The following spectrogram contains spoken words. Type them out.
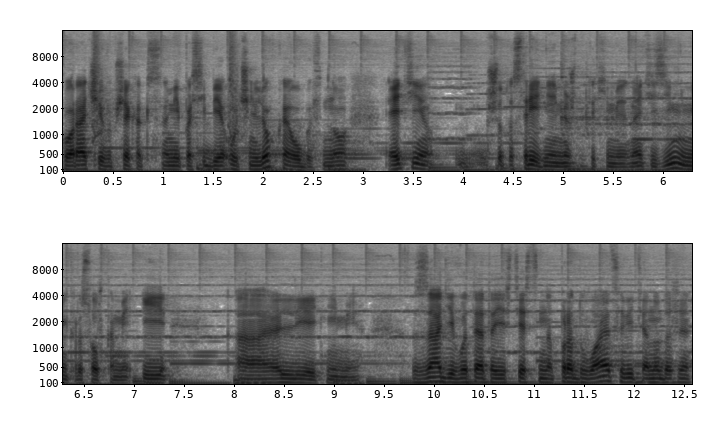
Хуарачи вообще как сами по себе очень легкая обувь, но эти что-то среднее между такими, знаете, зимними кроссовками и летними. Сзади вот это, естественно, продувается, видите, оно даже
